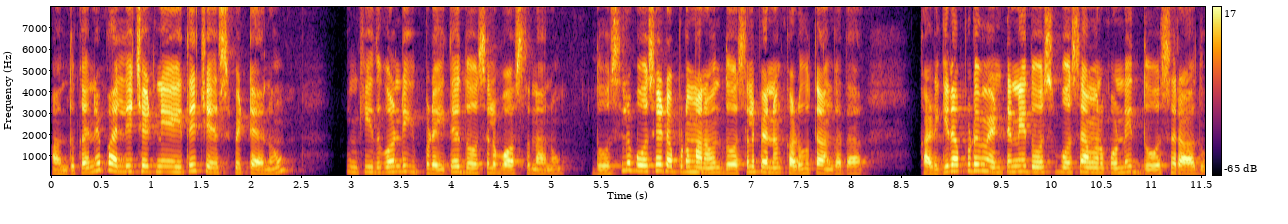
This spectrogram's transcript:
అందుకనే పల్లీ చట్నీ అయితే చేసి పెట్టాను. ఇంక ఇదిగోండి ఇప్పుడైతే దోశలు పోస్తున్నాను. దోశలు పోసేటప్పుడు మనం దోశల పెనం కడుగుతాం కదా. కడిగినప్పుడు వెంటనే దోశ పోసామనుకోండి దోశ రాదు.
